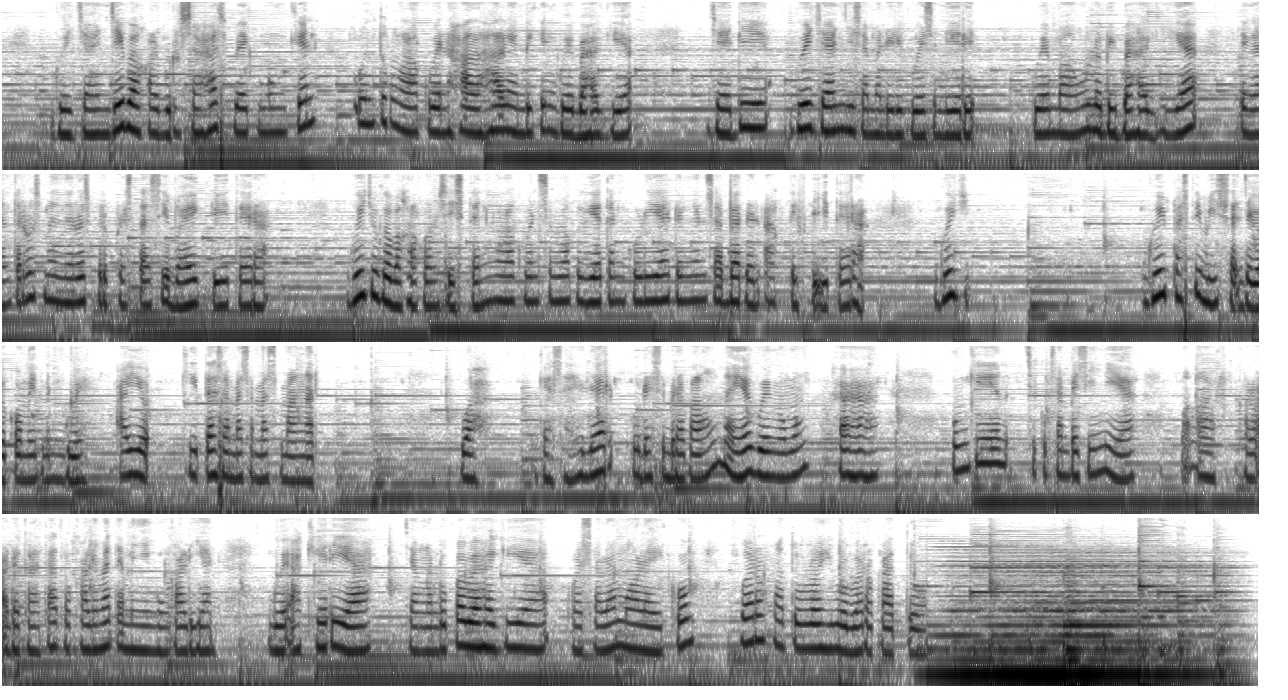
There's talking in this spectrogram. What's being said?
Gue janji bakal berusaha sebaik mungkin untuk ngelakuin hal-hal yang bikin gue bahagia. Jadi, gue janji sama diri gue sendiri. Gue mau lebih bahagia dengan terus-menerus berprestasi baik di ITERA. Gue juga bakal konsisten ngelakuin semua kegiatan kuliah dengan sabar dan aktif di ITERA. Gue gue pasti bisa jaga komitmen gue. Ayo, kita sama-sama semangat. Wah, gak sadar udah seberapa lama ya gue ngomong. Mungkin cukup sampai sini ya. Maaf kalau ada kata atau kalimat yang menyinggung kalian. Gue akhiri ya. Jangan lupa bahagia. Wassalamualaikum warahmatullahi wabarakatuh.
